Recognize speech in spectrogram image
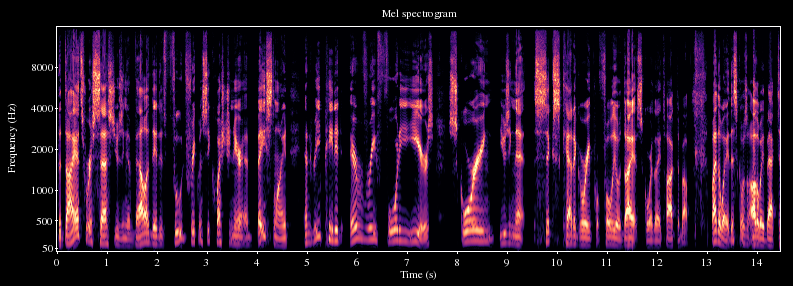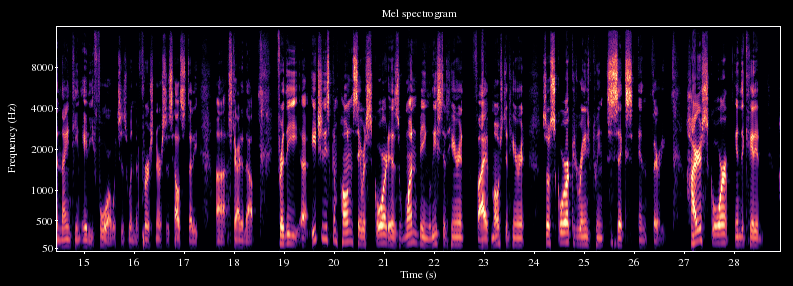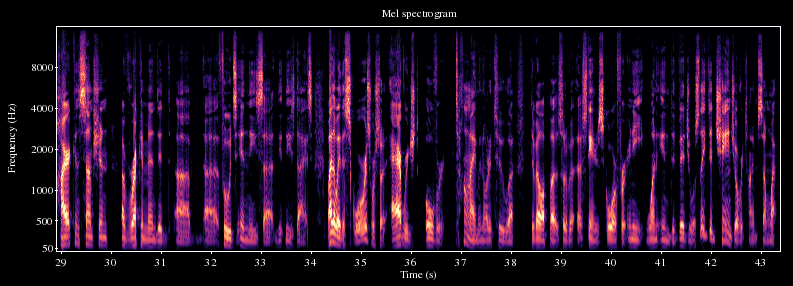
The diets were assessed using a validated food frequency questionnaire at baseline and repeated every forty years, scoring using that six category portfolio diet score that I talked about. By the way, this goes all the way back to 1984, which is when the first Nurses Health Study uh, started out. For the uh, each of these components, they were scored as one being least adherent, five most adherent. So score could range between six and 30. Higher score indicated higher consumption of recommended uh, uh, foods in these uh, th- these diets. By the way, the scores were sort of averaged over time in order to uh, develop a sort of a, a standard score for any one individual. So they did change over time somewhat.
